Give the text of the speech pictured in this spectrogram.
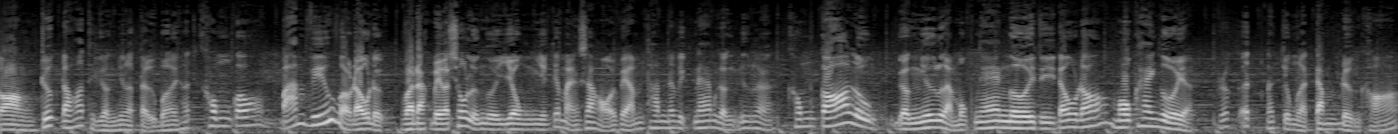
còn trước đó thì gần như là tự bơi hết, không có bám víu vào đâu được. Và đặc biệt là số lượng người dùng những cái mạng xã hội về âm thanh ở Việt Nam gần như là không có luôn. Gần như là một ngàn người thì đâu đó một, hai người à. Rất ít, nói chung là trăm đường khó.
